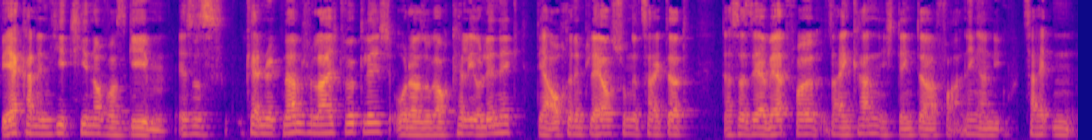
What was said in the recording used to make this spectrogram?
Wer kann denn Heat hier noch was geben? Ist es Kendrick Nunn vielleicht wirklich oder sogar auch Kelly Olynyk, der auch in den Playoffs schon gezeigt hat, dass er sehr wertvoll sein kann. Ich denke da vor allen Dingen an die Zeiten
